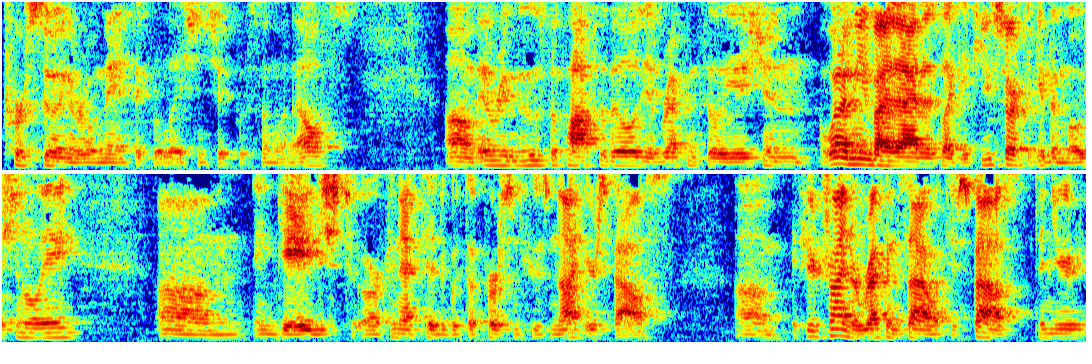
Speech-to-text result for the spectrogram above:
pursuing a romantic relationship with someone else. Um, it removes the possibility of reconciliation. What I mean by that is like if you start to get emotionally um, engaged or connected with a person who's not your spouse, um, if you're trying to reconcile with your spouse, then you're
